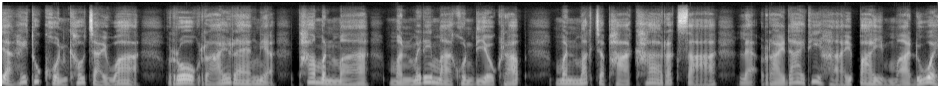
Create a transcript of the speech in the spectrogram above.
อยากให้ทุกคนเข้าใจว่า โรคร้ายแรงเนี่ย ถ้ามันมามันไม่ได้มาคนเดียวครับ มันมักจะพาค่ารักษาและรายได้ที่หายไปมาด้วย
